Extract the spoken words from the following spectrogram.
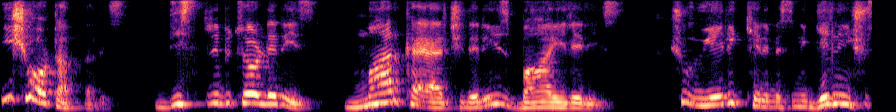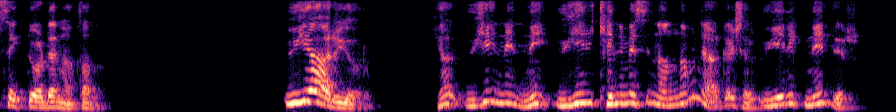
iş ortaklarıyız, distribütörleriyiz, marka elçileriyiz, bayileriyiz. Şu üyelik kelimesini gelin şu sektörden atalım. Üye arıyorum. Ya üye ne? ne? Üyelik kelimesinin anlamı ne arkadaşlar? Üyelik nedir?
